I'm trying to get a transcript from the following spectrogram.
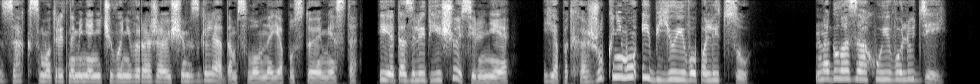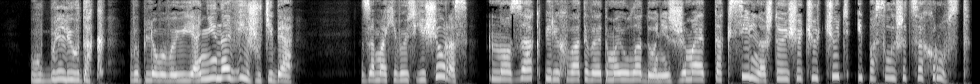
Зак смотрит на меня ничего не выражающим взглядом, словно я пустое место, и это злит еще сильнее. Я подхожу к нему и бью его по лицу. На глазах у его людей. «Ублюдок!» — выплевываю я. «Ненавижу тебя!» Замахиваюсь еще раз, но Зак перехватывает мою ладонь и сжимает так сильно, что еще чуть-чуть и послышится хруст.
